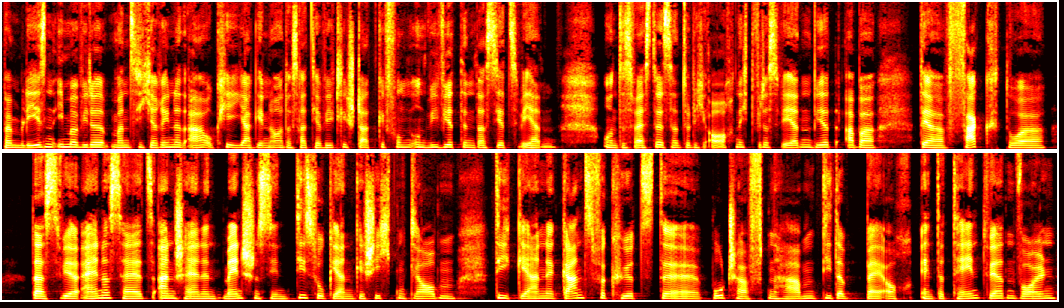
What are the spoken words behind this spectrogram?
beim Lesen immer wieder man sich erinnert, ah okay, ja genau, das hat ja wirklich stattgefunden. Und wie wird denn das jetzt werden? Und das weißt du jetzt natürlich auch nicht, wie das werden wird, aber der Faktor dass wir einerseits anscheinend Menschen sind, die so gern Geschichten glauben, die gerne ganz verkürzte Botschaften haben, die dabei auch entertained werden wollen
